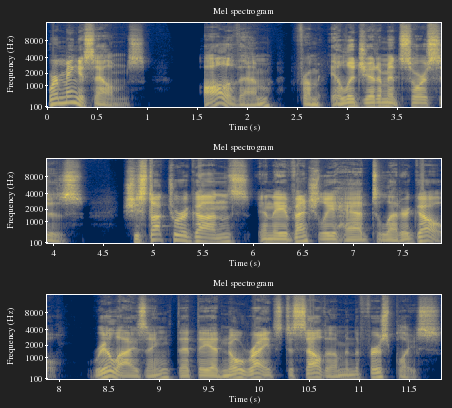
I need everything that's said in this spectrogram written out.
were Mingus albums, all of them from illegitimate sources. She stuck to her guns, and they eventually had to let her go, realizing that they had no rights to sell them in the first place.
